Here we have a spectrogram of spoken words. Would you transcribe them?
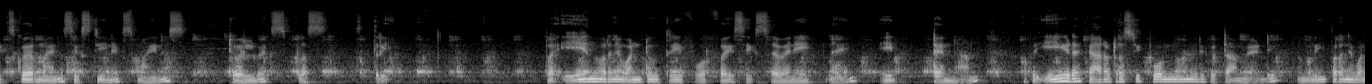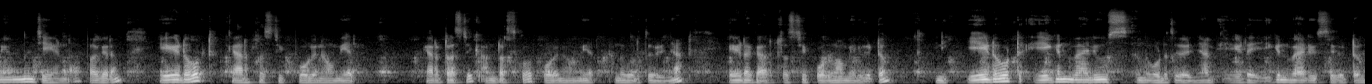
X square minus sixteen X minus twelve X plus three അപ്പോൾ എ എന്ന് പറഞ്ഞാൽ one two three four five six seven eight nine eight ten ആണ്. അപ്പോൾ എയുടെ ക്യാരക്ടറിസ്റ്റിക് പോളിനോമിയൽ കിട്ടാൻ വേണ്ടി നമ്മൾ ഈ പറഞ്ഞ പണിയൊന്നും ചെയ്യേണ്ട. പകരം A dot characteristic polynomial characteristic underscore polynomial എന്ന് കൊടുത്തു കഴിഞ്ഞാൽ എയുടെ ക്യാരക്ടറിസ്റ്റിക് പോളിനോമിയൽ കിട്ടും. ഇനി എ ഡോട്ട് ഏഗൻ വാല്യൂസ് എന്ന് കൊടുത്തു കഴിഞ്ഞാൽ എയുടെ ഏഗൻ വാല്യൂസ് കിട്ടും.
